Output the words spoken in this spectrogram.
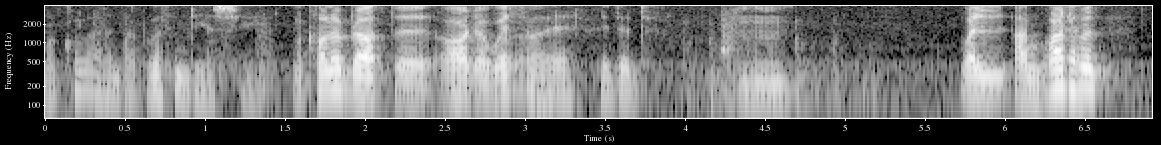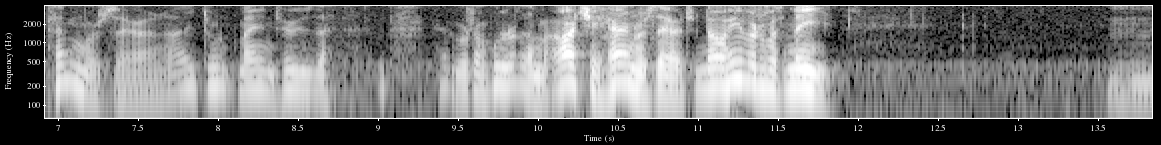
McCullough had that with him, do you see? McCullough brought the order with him. Aye, he did. hmm Well, And what Pim, was? Pim was there, and I don't mind who the. There was a whole lot of them. Archie Heron was there. No, he was with me. hmm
